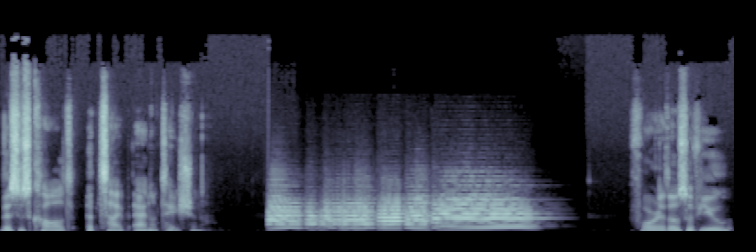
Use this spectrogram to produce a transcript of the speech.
This is called a type annotation. For those of you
